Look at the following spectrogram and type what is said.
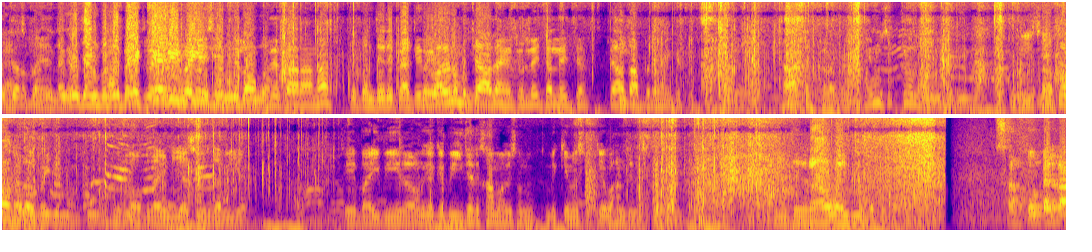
ਪੈਰ ਚ ਪੈ ਜਾਂਦਾ। ਕਿ ਜਾਨਵਰ ਦੇ ਪੈਰ ਦੇਖੇ ਵੀ ਬਾਈ ਅਸੀਂ ਇੱਥੇ ਲੋਕ ਦੇ ਤਾਰਾਂ ਨਾ। ਤੇ ਬੰਦੇ ਦੇ ਪੈਰ ਚ ਇਹ ਪੈ ਜਾਂਦਾ ਮਚਾ ਦਾਂਗੇ ਚੁੱਲ੍ਹੇ ਚੱਲੇ ਚ। ਚਾਹ ਦੱਬ ਦਾਂਗੇ ਕਿਤੇ। ਚਾਹ ਟੱਕਰਾ ਬਾਈ। ਇਹਨੂੰ ਸਿੱਟੋ ਨਾ ਵੀ ਕਦੀ ਵੀ। ਸਾਫ਼ ਸੁਥਰਾ ਬਾਈ ਟੌਪ ਦਾ ਇੰਡੀਆ ਸੀਡ ਦਾ ਵੀ ਹੈ। ਤੇ ਬਾਈ ਵੀਰ ਆਉਣਗੇ ਅੱਗੇ ਬੀਜ ਦੇ ਦਿਖਾਵਾਂਗੇ ਤੁਹਾਨੂੰ ਵੀ ਕਿਵੇਂ ਸੁੱਕੇ ਵਾਹਣ ਦੇ ਵਿੱਚ ਕਰਦੇ ਨੇ ਬੀਜ ਵੀ ਪਤਾ ਸਭ ਤੋਂ ਪਹਿਲਾਂ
